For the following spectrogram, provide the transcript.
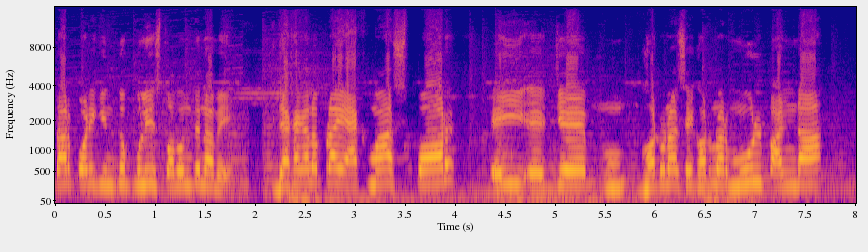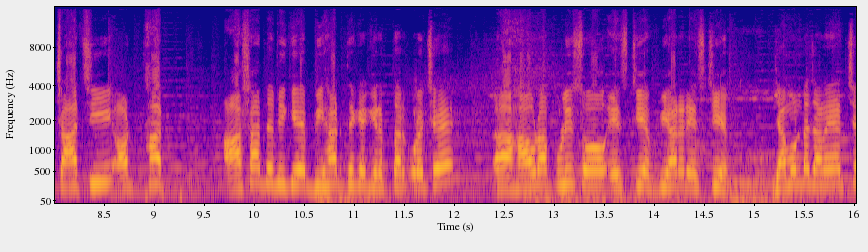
তারপরে কিন্তু পুলিশ তদন্তে নামে দেখা গেল প্রায় এক মাস পর এই এ, যে উম, ঘটনা সেই ঘটনার মূল পান্ডা চাচি অর্থাৎ আশা দেবীকে বিহার থেকে গ্রেপ্তার করেছে আহ, হাওড়া পুলিশ ও এসটিএফ বিহারের এসটিএফ যেমনটা জানা যাচ্ছে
